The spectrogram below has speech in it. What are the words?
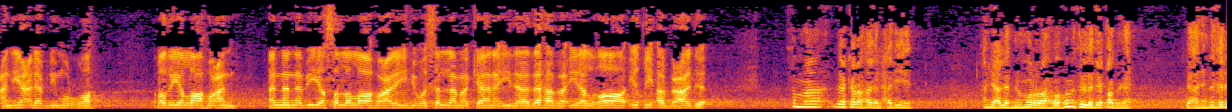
عن يعلى بن مرة رضي الله عنه. أن النبي صلى الله عليه وسلم كان إذا ذهب إلى الغائط أبعد. ثم ذكر هذا الحديث عن يعلى بن مرة وهو مثل الذي قبله يعني مثل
